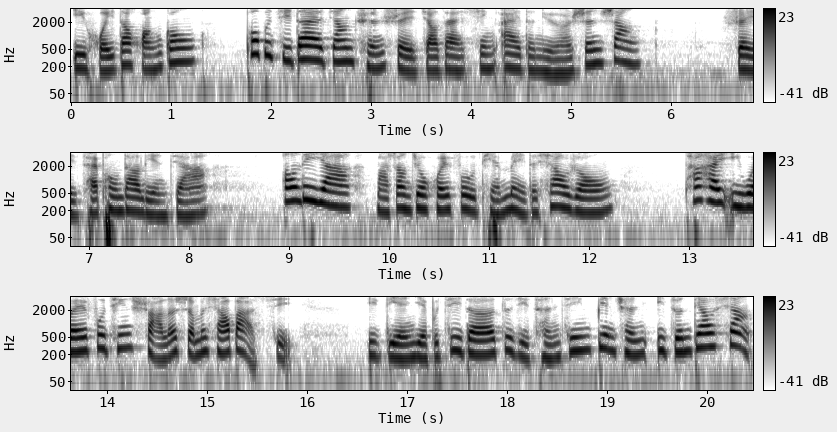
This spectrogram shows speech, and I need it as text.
一回到皇宫，迫不及待将泉水浇在心爱的女儿身上。水才碰到脸颊，奥利亚马上就恢复甜美的笑容。她还以为父亲耍了什么小把戏。一点也不记得自己曾经变成一尊雕像。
